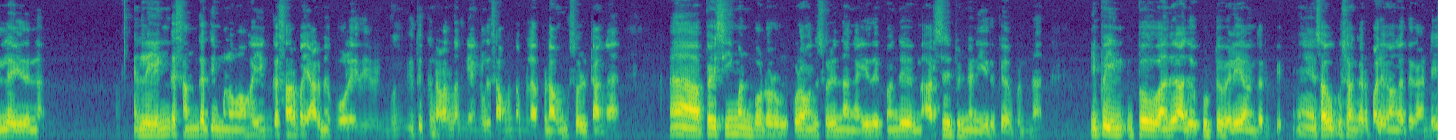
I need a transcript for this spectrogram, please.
இல்லை இது என்ன? எங்க சங்கத்தின் மூலமாக எங்க சார்பாக யாருமே போகல. இது இதுக்கு நடந்ததுக்கு எங்களுக்கு சம்மந்தம் இல்லை அப்படின்னு அவங்க சொல்லிட்டாங்க. அப்பயே சீமான் போன்றவர்கள் கூட வந்து சொல்லியிருந்தாங்க. இதுக்கு வந்து அரசியல் பின்னணி இருக்கு அப்படின்னு. இப்போ இப்போ வந்து அது கூட்டு வெளியே வந்திருக்கு. சவுக்கு சங்கர் பழி வாங்குறதுக்காண்டி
